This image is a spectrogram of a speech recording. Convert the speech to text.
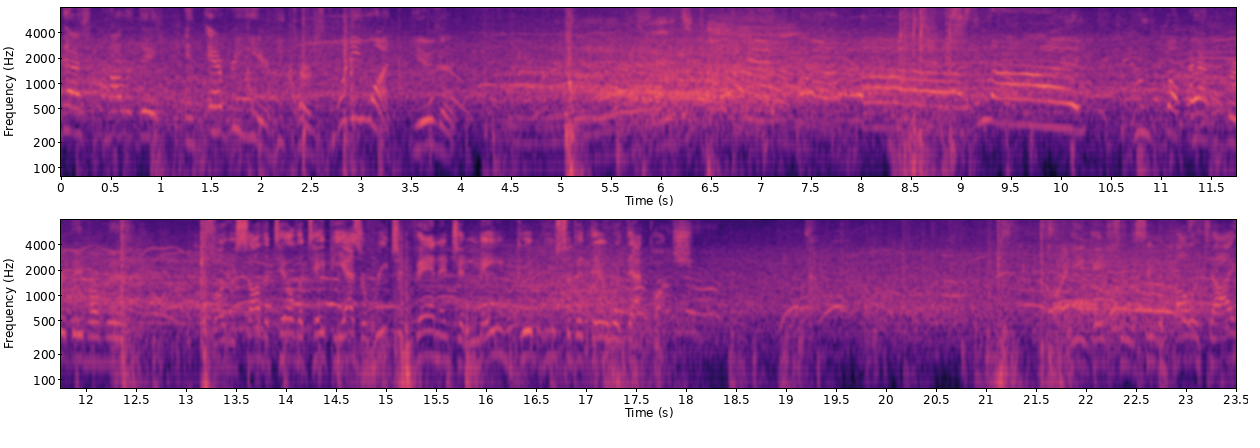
national holiday, and every year he turns 21 years old. Bruce Buffer, happy birthday, my man. Well, you saw the tale of the tape. He has a reach advantage and made good use of it there with that punch. tie.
